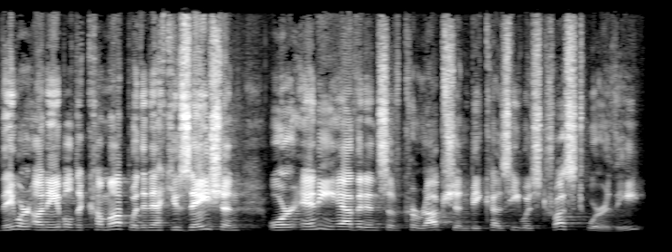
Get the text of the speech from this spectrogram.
they were unable to come up with an accusation or any evidence of corruption because he was trustworthy,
